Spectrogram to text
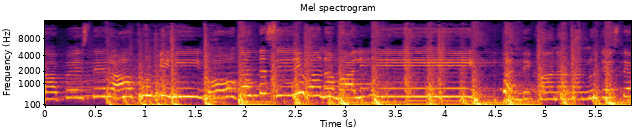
ఆపేస్తే రాకుంటిని ఓ గంధ సిరి వనవాలి పంది ఖాన నన్ను చేస్తే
